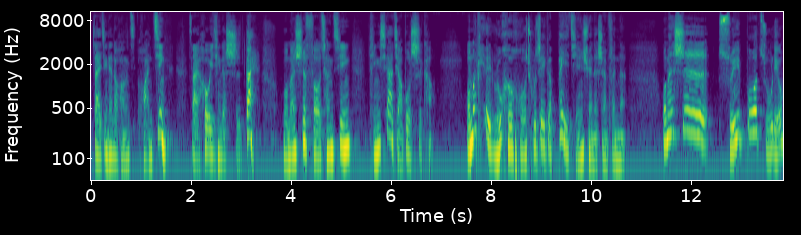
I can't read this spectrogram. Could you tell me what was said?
在今天的环环境，在后疫情的时代，我们是否曾经停下脚步思考，我们可以如何活出这个被拣选的身份呢？我们是随波逐流，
